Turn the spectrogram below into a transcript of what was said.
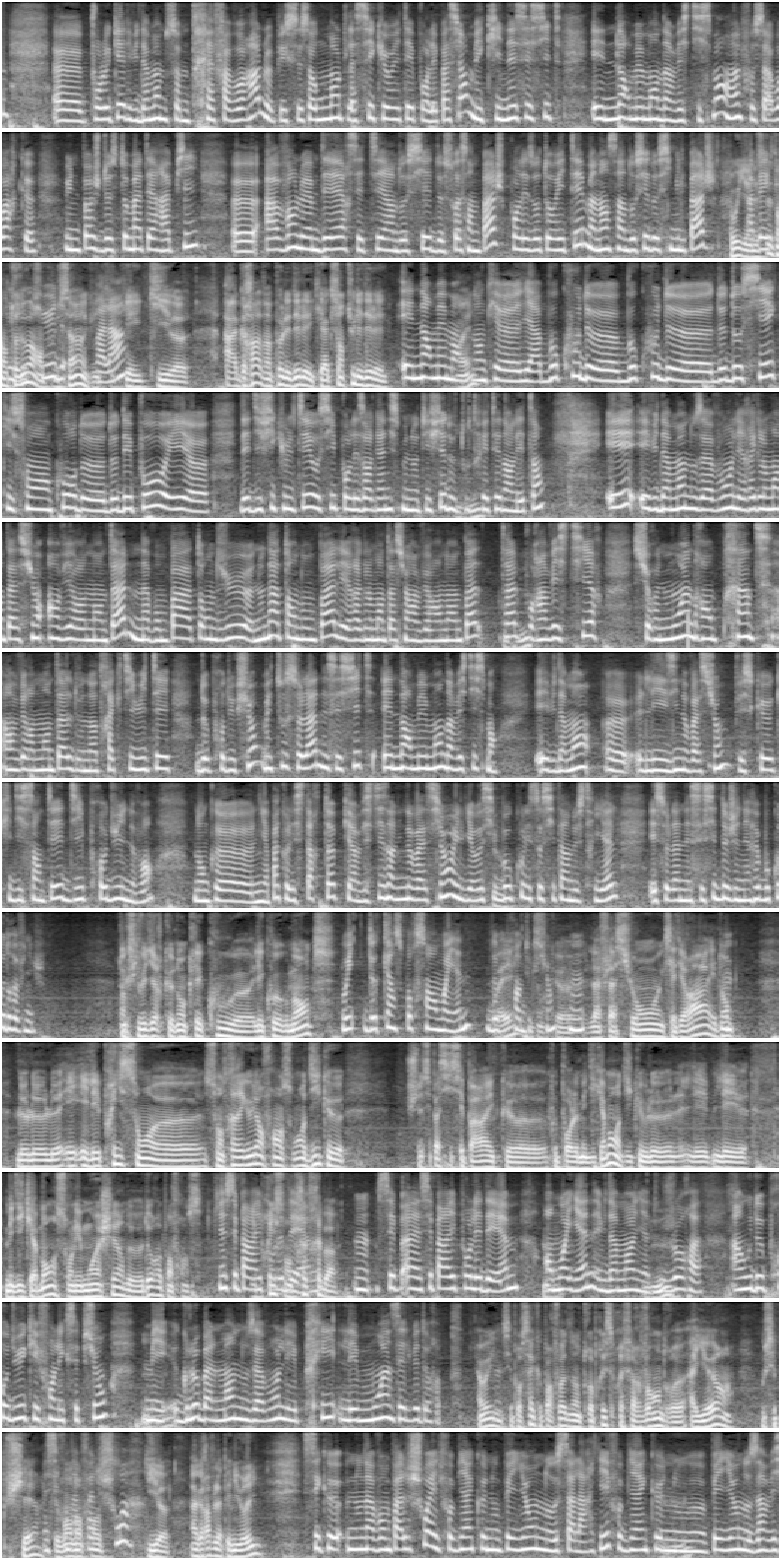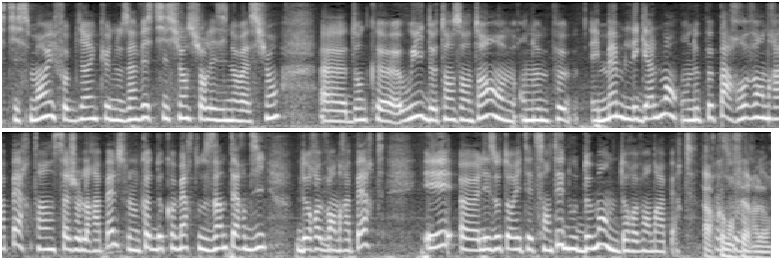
euh, pour lequel évidemment nous sommes très favorables puisque ça augmente la sécurité pour les patients, mais qui nécessite énormément d'investissement. Hein. Il faut savoir qu'une poche de stomathérapie, euh, avant le MDR, c'était un dossier de 60 pages pour les autorités. Maintenant, c'est un dossier de 6000 pages. Oui, il y a une espèce d'entonnoir en plus, hein, qui, euh, aggrave un peu les délais, qui accentue les délais. Énormément. Donc, il y a beaucoup de, beaucoup de, dossiers qui sont en cours de, dépôt et des difficultés aussi pour les organismes notifiés de tout mhm. traiter dans les temps. Et évidemment, évidemment, nous avons les réglementations environnementales. Nous n'avons pas attendu, nous n'attendons pas les réglementations environnementales mhm. pour investir sur une moindre empreinte environnementale de notre activité de production. Mais tout cela nécessite énormément d'investissement. Et évidemment, euh, les innovations, puisque qui dit santé dit produit innovant. Donc, euh, il n'y a pas que les start-up qui investissent dans l'innovation, il y a aussi beaucoup les sociétés industrielles. Et cela nécessite de générer beaucoup de revenus. Donc, ce qui veut dire que donc les coûts, euh, les coûts augmentent. Oui, de 15% en moyenne de production. Euh, mm. L'inflation, etc. Et donc, mm. le, et, les prix sont, euh, sont très réguliers en France. On dit que je ne sais pas si c'est pareil que, que, pour le médicament. On dit que le, les, les, médicaments sont les moins chers d'Europe en France. Et c'est pareil les prix pour sont très très bas. Mm. C'est pareil pour les DM. En moyenne, évidemment, il y a toujours un ou deux produits qui font l'exception, mais globalement, nous avons les prix les moins élevés d'Europe. Ah oui, c'est pour ça que parfois des entreprises préfèrent vendre ailleurs où c'est plus cher que vendre en France, choix. qui euh, aggrave la pénurie. C'est que nous n'avons pas le choix. Il faut bien que nous payions nos salariés, il faut bien que nous payions nos investissements, il faut bien que nous investissions sur les innovations. Euh, donc euh, oui, de temps en temps, on, ne peut, et même légalement, on ne peut pas revendre à perte. Hein. Ça, je le rappelle, selon le Code de commerce, nous interdit de revendre à perte, et les autorités de santé nous demandent de revendre à perte. Alors comment faire alors?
